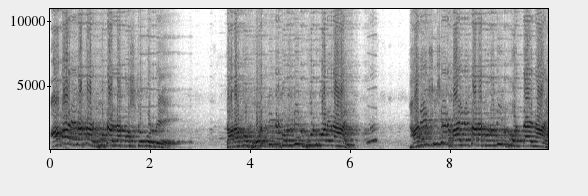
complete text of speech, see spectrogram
আমার এলাকার ভোটাররা কষ্ট করবে তারা তো ভোট দিতে কোনোদিন ভুল করে নাই ধানের শীষের বাইরে তারা কোনোদিন দেয় নাই।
